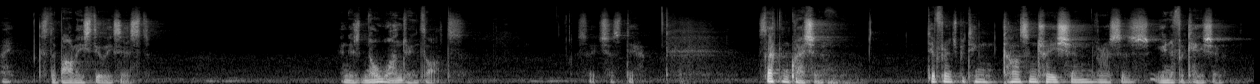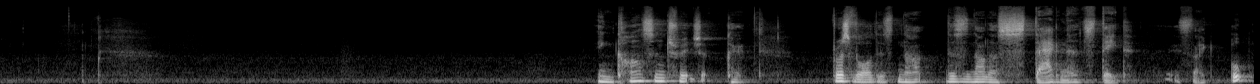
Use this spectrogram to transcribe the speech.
right? Because the body still exists. And there's no wandering thoughts. So it's just there. Second question difference between concentration versus unification. In concentration, okay, first of all, this, is not, this is not a stagnant state. It's like, oh,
